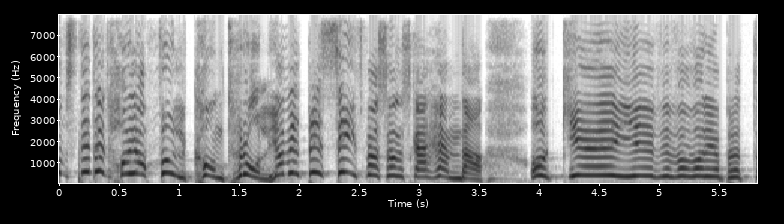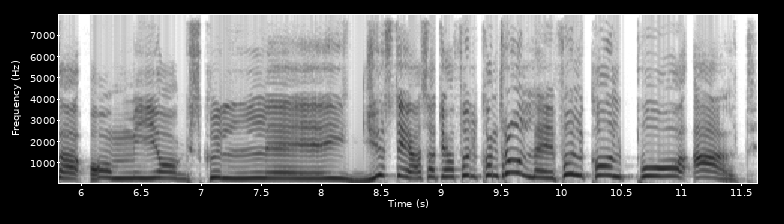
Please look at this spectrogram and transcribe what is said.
avsnittet har jag full kontroll! Jag vet precis vad som ska hända! Och eh, vad var det jag pratade om? Jag skulle... Eh, just det, jag sa att jag har full kontroll! Eh, full koll på allt!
